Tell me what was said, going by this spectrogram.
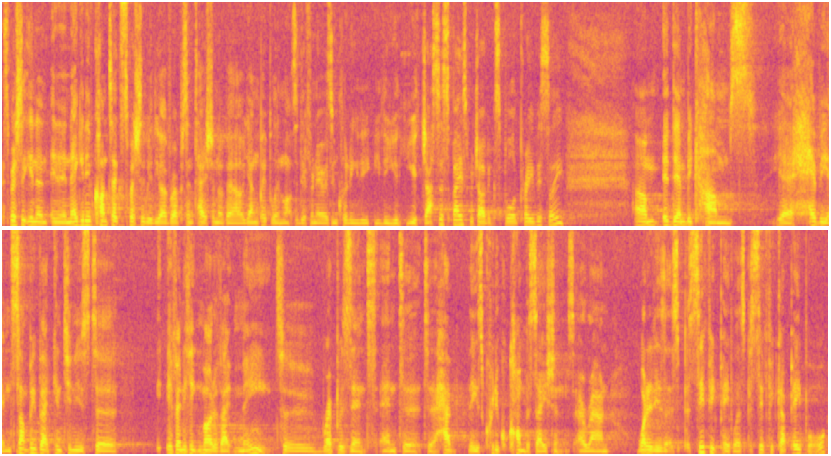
especially in a, in a negative context, especially with the overrepresentation of our young people in lots of different areas, including the, the youth justice space, which I've explored previously, um, it then becomes yeah heavy and something that continues to if anything motivate me to represent and to, to have these critical conversations around what it is as pacific people as pacifica people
